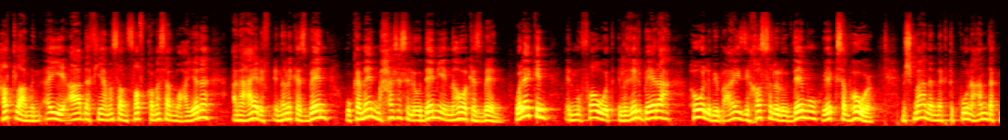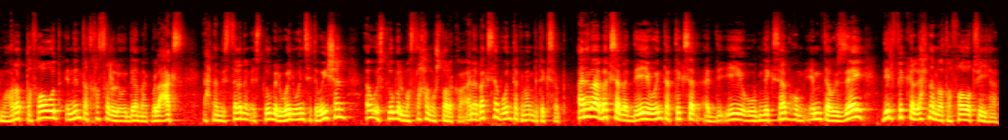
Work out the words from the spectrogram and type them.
هطلع من أي قعده فيها مثلا صفقة مثلا معينة أنا عارف إن أنا كسبان وكمان محسس اللي قدامي إن هو كسبان. ولكن المفاوض الغير بارع هو اللي بيبقى عايز يخسر اللي قدامه ويكسب هو. مش معنى إنك تكون عندك مهارات تفاوض إن أنت تخسر اللي قدامك بالعكس. إحنا بنستخدم اسلوب ال win win situation أو اسلوب المصلحة المشتركة. أنا بكسب وانت كمان بتكسب. أنا بقى بكسب قد إيه وانت بتكسب قد إيه وبنكسبهم إمتى وازاي؟ دي الفكرة اللي إحنا بنتفاوض فيها.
